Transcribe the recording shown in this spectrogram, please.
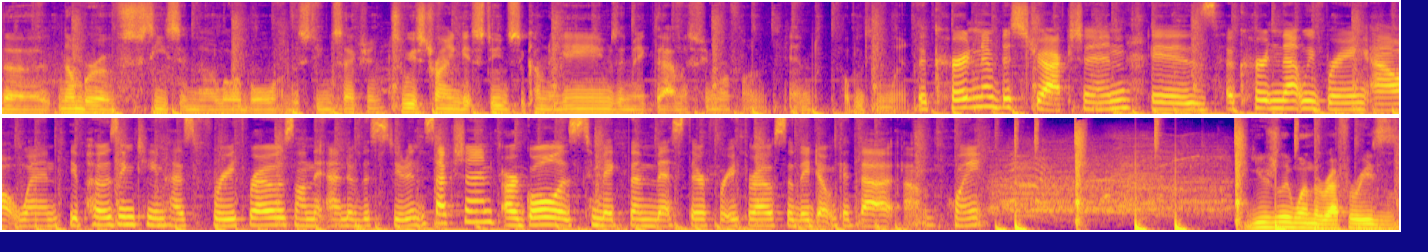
the number of seats in the lower bowl of the student section. So we just try and get students to come to games and make the atmosphere more fun and help the team win. The curtain of distraction is a curtain that we bring out when the opposing team has free throws on the end of the student section. Our goal is to make them miss their free throw so they don't get that um, point. Usually when the referee's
